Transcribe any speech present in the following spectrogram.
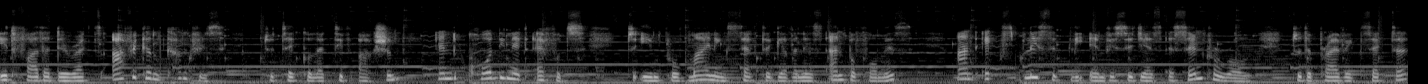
It further directs African countries to take collective action and coordinate efforts to improve mining sector governance and performance and explicitly envisages a central role to the private sector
